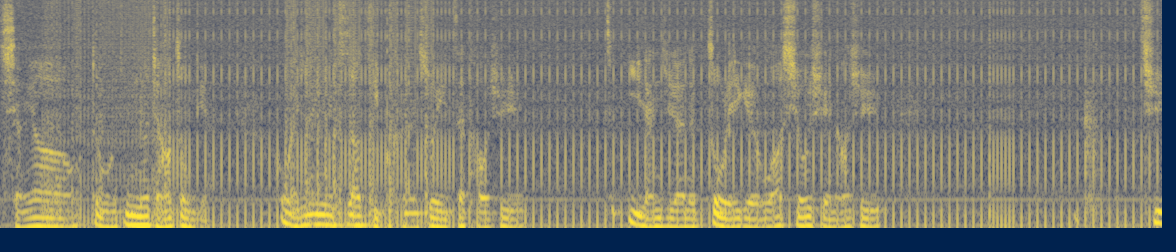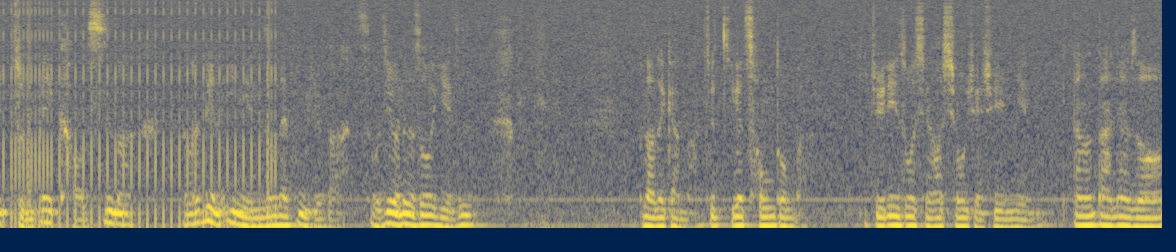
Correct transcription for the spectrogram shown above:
想要，对，我并没有讲到重点，后来就是因为知道自己不可能，所以再跑去，毅然决然的做了一个我要休学，然后去。去准备考试吗？然后练了一年之后再复学吧。我记得那个时候也是不知道在干嘛，就一个冲动吧，就决定说想要休学去念。当然，当然那时候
